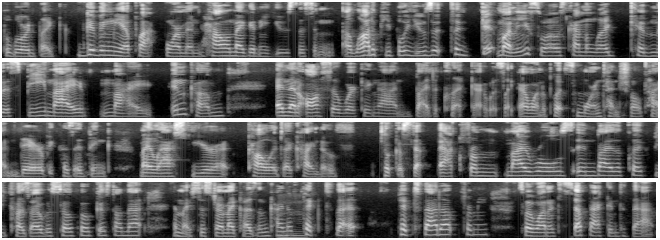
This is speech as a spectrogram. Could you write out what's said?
the Lord like giving me a platform and how am I going to use this? And a lot of people use it to get money. So I was kind of like, can this be my, my income? And then also working on by the clique. I was like, I want to put some more intentional time there because I think my last year at college, I kind of took a step back from my roles in by the clique because I was so focused on that. And my sister and my cousin kind mm-hmm. of picked that picked that up for me. So I wanted to step back into that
